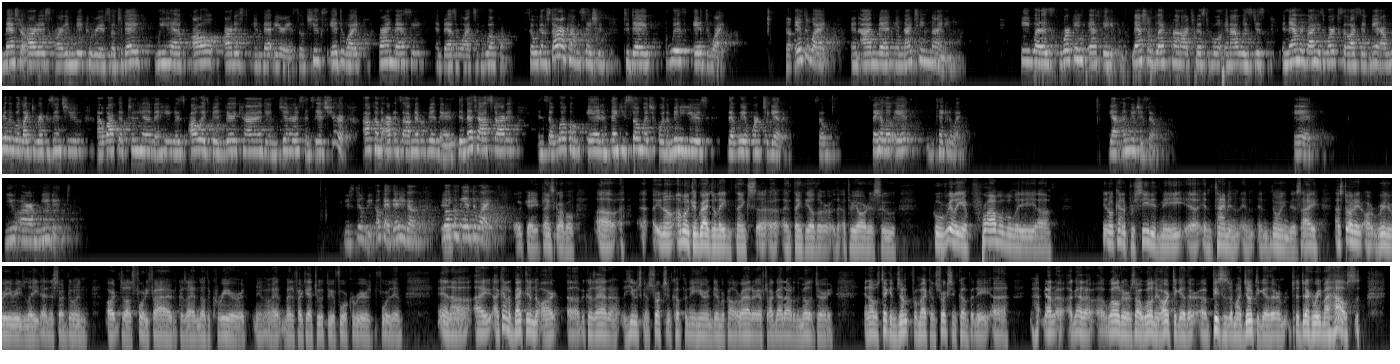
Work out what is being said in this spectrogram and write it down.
master artists, or in mid-career. So today we have all artists in that area. So Chukes, Ed Dwight, Bryan Massey, and Basil Watson, welcome. So we're gonna start our conversation today with Ed Dwight. Now, Ed Dwight and I met in 1990. He was working at the National Black Fine Arts Festival, and I was just enamored by his work. So I said, man, I really would like to represent you. I walked up to him, and he has always been very kind and generous and said, sure, I'll come to Arkansas. I've never been there. And then that's how it started. And so welcome, Ed, and thank you so much for the many years that we have worked together. So Say hello, Ed, and take it away. You gotta unmute yourself. Ed, you are muted. You're still muted. Okay, there you go. Welcome, Ed Dwight. Okay, thanks, Garbo. Uh, uh, you know, I'm going to congratulate and thanks uh, uh, and thank the other the three artists who who really have probably, uh, you know, kind of preceded me uh, in time in, in, in, doing this. I, I started art really, really, really late. I didn't start doing art until I was 45 because I had another career. You know, I matter of fact, I had two or three or four careers before then. And uh, I, I kind of backed into art uh, because I had a huge construction company here in Denver, Colorado after I got out of the military. And I was taking junk from my construction company uh, got a, I got a, a welder and started welding art together, uh, pieces of my junk together to decorate my house.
